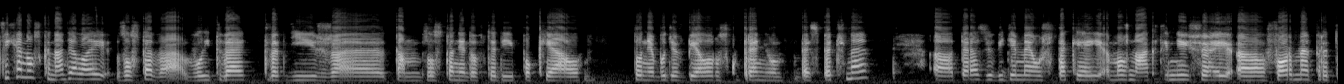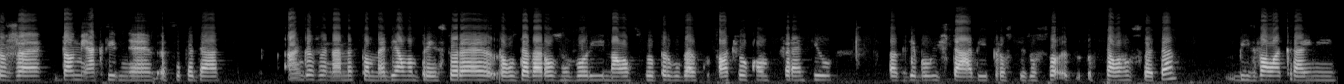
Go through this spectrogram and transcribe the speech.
Cichanovská naďalej zostáva v Litve, tvrdí, že tam zostane dovtedy, pokiaľ to nebude v Bielorusku pre ňu bezpečné. Teraz ju vidíme už v takej možno aktívnejšej e, forme, pretože veľmi aktívne sa teda angažuje najmä v tom mediálnom priestore, rozdáva rozhovory, mala svoju prvú veľkú tlačovú konferenciu, e, kde boli štáby proste zo, z celého sveta. Vyzvala krajiny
